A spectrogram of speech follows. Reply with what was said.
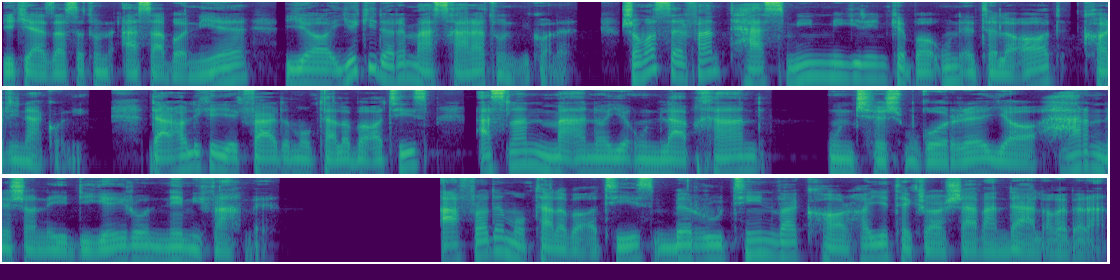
یکی از دستتون عصبانیه یا یکی داره مسخرتون می‌کنه. شما صرفا تصمیم می‌گیرین که با اون اطلاعات کاری نکنین. در حالی که یک فرد مبتلا به آتیسم اصلا معنای اون لبخند اون چشم قره یا هر نشانه دیگه ای رو نمی‌فهمه. افراد مبتلا به آتیسم به روتین و کارهای تکرار شونده علاقه دارن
